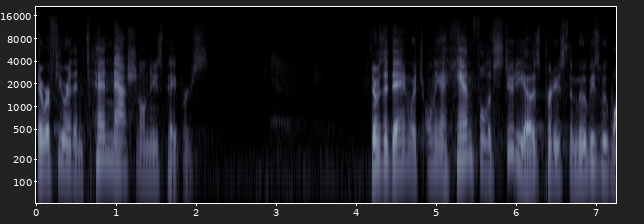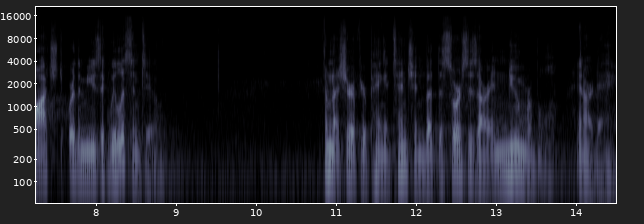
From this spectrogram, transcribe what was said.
there were fewer than 10 national newspapers. There was a day in which only a handful of studios produced the movies we watched or the music we listened to. I'm not sure if you're paying attention, but the sources are innumerable in our day.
